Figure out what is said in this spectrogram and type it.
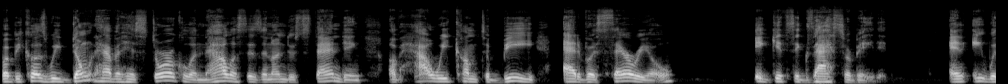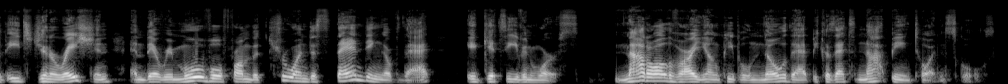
But because we don't have a historical analysis and understanding of how we come to be adversarial, it gets exacerbated. And e- with each generation and their removal from the true understanding of that, it gets even worse. Not all of our young people know that because that's not being taught in schools.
